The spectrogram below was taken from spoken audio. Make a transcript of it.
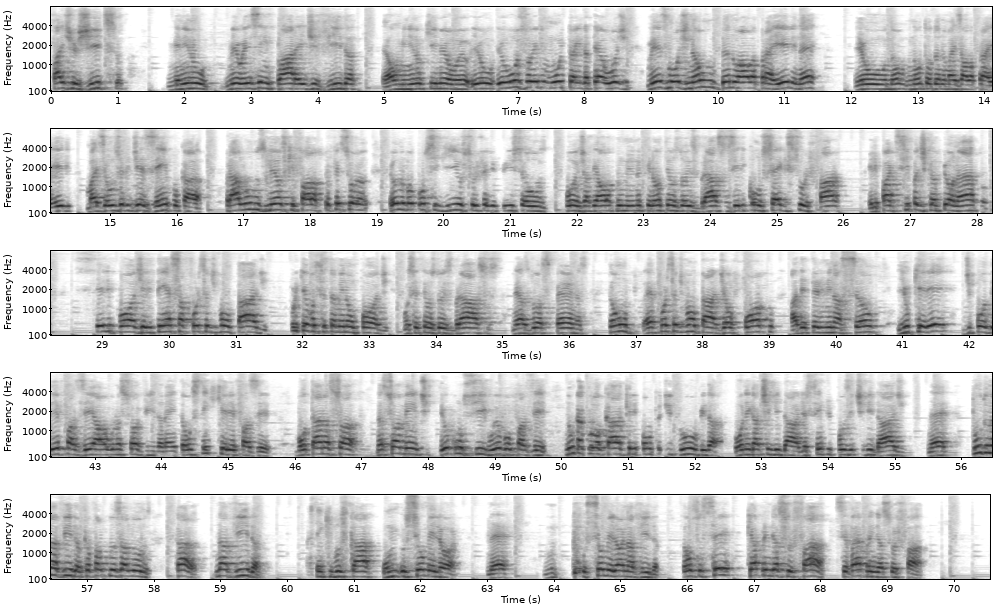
faz jiu-jitsu, menino, meu, exemplar aí de vida. É um menino que, meu, eu, eu, eu uso ele muito ainda até hoje, mesmo hoje não dando aula para ele, né? Eu não, não tô dando mais aula para ele, mas eu uso ele de exemplo, cara, para alunos meus que falam, professor, eu não vou conseguir, o surf é difícil, eu pô, já dei aula para um menino que não tem os dois braços, ele consegue surfar, ele participa de campeonato, ele pode, ele tem essa força de vontade, por que você também não pode? Você tem os dois braços, né, as duas pernas. Então, é força de vontade, é o foco, a determinação e o querer de poder fazer algo na sua vida, né? Então, você tem que querer fazer, botar na sua, na sua mente, eu consigo, eu vou fazer. Nunca colocar aquele ponto de dúvida ou negatividade, é sempre positividade, né? Tudo na vida, é o que eu falo para meus alunos, cara, na vida, você tem que buscar o, o seu melhor, né? O seu melhor na vida. Então, se você quer aprender a surfar, você vai aprender a surfar.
